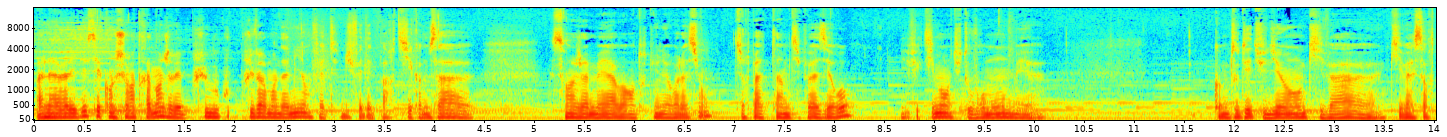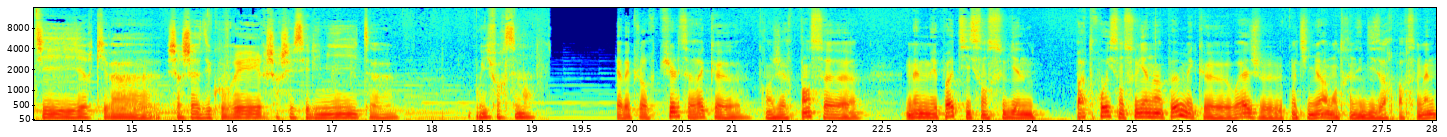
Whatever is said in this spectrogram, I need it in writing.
Bah, la réalité c'est quand je suis rentré à j'avais plus beaucoup, plus vraiment d'amis en fait, du fait d'être parti comme ça, euh, sans jamais avoir entretenu les relations. Tu repartais un petit peu à zéro. Effectivement, tu t'ouvres au monde, mais comme tout étudiant qui va, euh, qui va sortir, qui va euh, chercher à se découvrir, chercher ses limites. Euh, oui, forcément. Avec le recul, c'est vrai que quand j'y repense, même mes potes, ils s'en souviennent pas trop, ils s'en souviennent un peu, mais que ouais, je continuais à m'entraîner 10 heures par semaine.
